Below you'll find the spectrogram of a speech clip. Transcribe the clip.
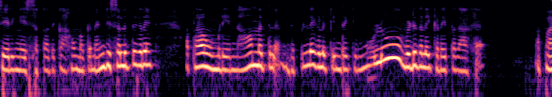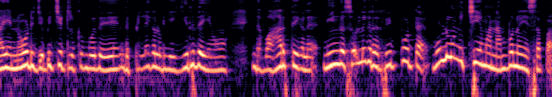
செய்கிறீங்க ஏசப்பா அதுக்காக உமக்கு நன்றி செலுத்துகிறேன். அப்பா உம்முடைய நாமத்தில் இந்த பிள்ளைகளுக்கு இன்றைக்கு முழு விடுதலை கிடைப்பதாக. அப்பா என்னோடு ஜெபிச்சிட்டு இருக்கும்போது இந்த பிள்ளைகளுடைய இருதயம் இந்த வார்த்தைகளை நீங்கள் சொல்லுகிற ரிப்போர்ட்டை முழு நிச்சயமாக நம்பணும் எசப்பா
